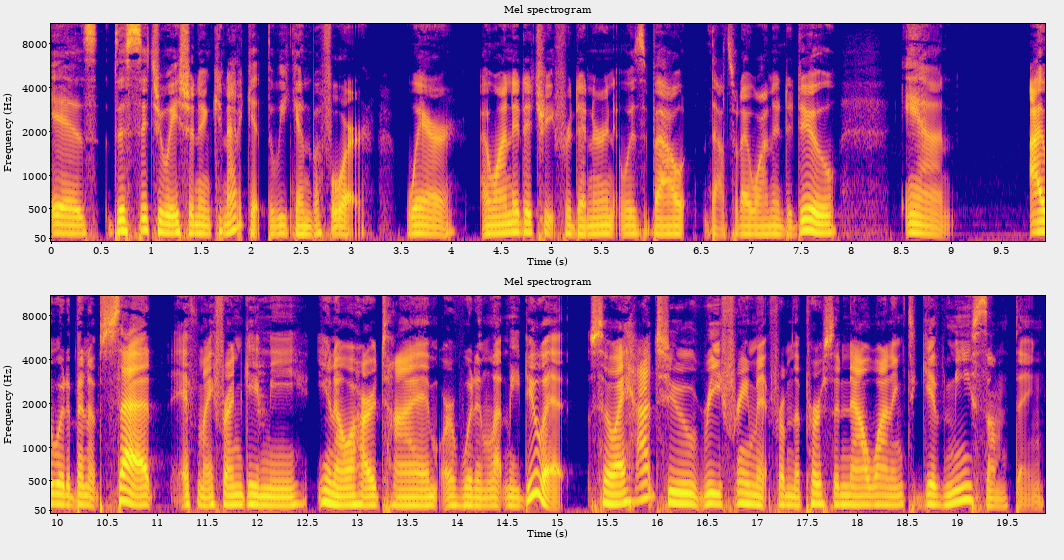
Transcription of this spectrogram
is this situation in Connecticut the weekend before, where I wanted a treat for dinner and it was about that's what I wanted to do. And I would have been upset if my friend gave me, you know, a hard time or wouldn't let me do it. So I had to reframe it from the person now wanting to give me something.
